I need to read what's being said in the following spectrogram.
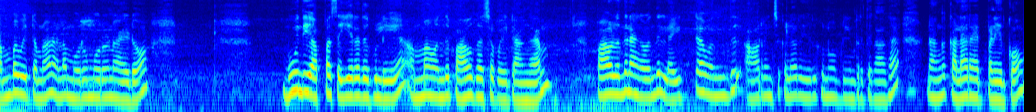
ரொம்ப விட்டோம்னா நல்லா மொறு மொறுன்னு ஆகிடும் பூந்தி அப்பா செய்கிறதுக்குள்ளேயே அம்மா வந்து பாவு காய்ச்ச போயிட்டாங்க. பாவுலேருந்து நாங்கள் வந்து லைட்டாக வந்து ஆரஞ்சு கலர் இருக்கணும் அப்படின்றதுக்காக நாங்கள் கலர் ஆட் பண்ணியிருக்கோம்.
